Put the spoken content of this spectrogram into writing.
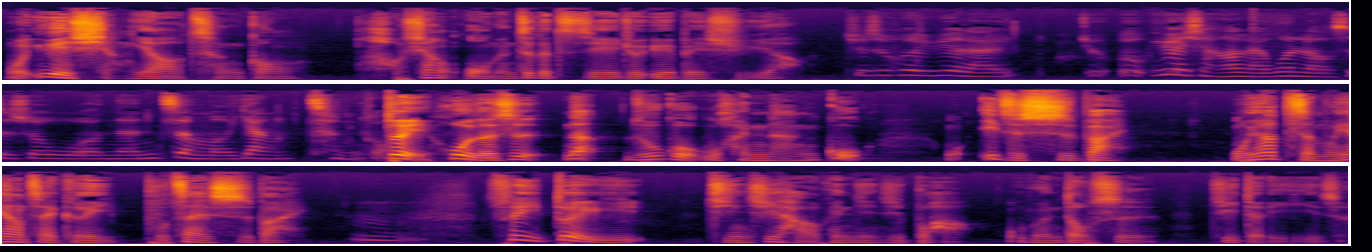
我越想要成功，好像我们这个职业就越被需要。就是会越来就越想要来问老师，说我能怎么样成功？对，或者是那如果我很难过，我一直失败，我要怎么样才可以不再失败？嗯，所以对于景气好跟景气不好，我们都是既得利益者。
